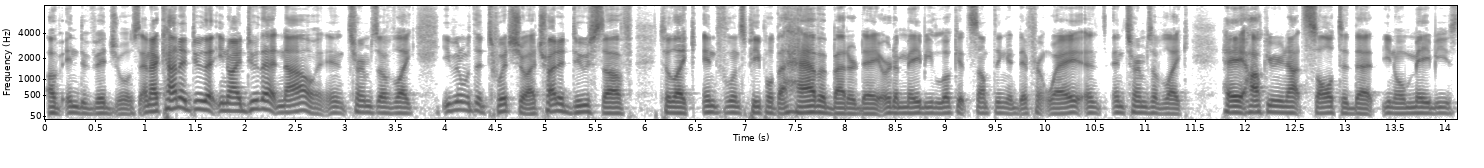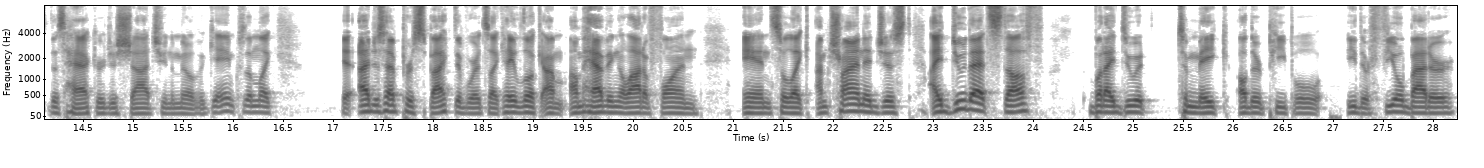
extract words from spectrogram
of individuals and i kind of do that you know i do that now in terms of like even with the twitch show i try to do stuff to like influence people to have a better day or to maybe look at something a different way in, in terms of like hey how come you're not salted that you know maybe this hacker just shot you in the middle of a game because i'm like I just have perspective where it's like, hey, look, I'm I'm having a lot of fun, and so like I'm trying to just I do that stuff, but I do it to make other people either feel better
